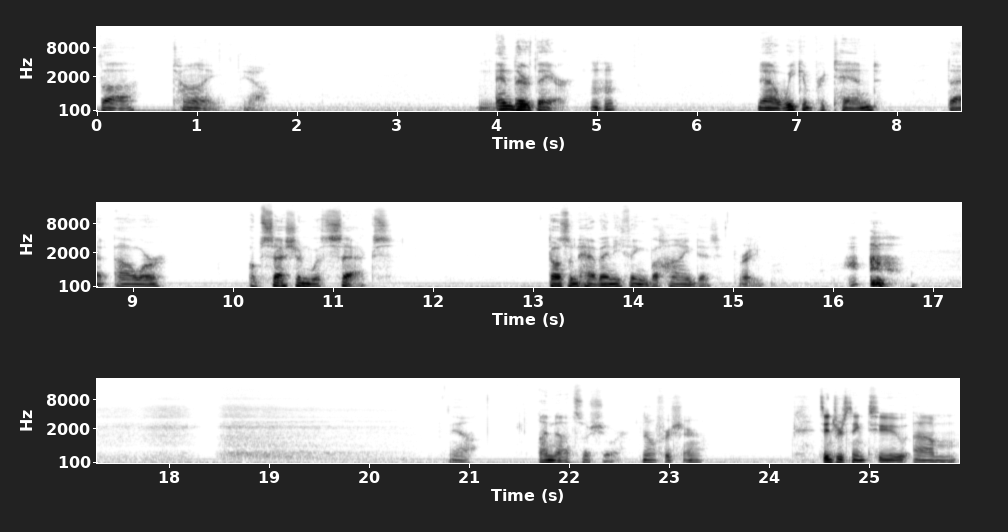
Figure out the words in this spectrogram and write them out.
the time, Yeah. and they're there." Mhm. Now, we can pretend that our obsession with sex doesn't have anything behind it. Right. yeah. I'm not so sure. No, for sure. It's interesting too. Um,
